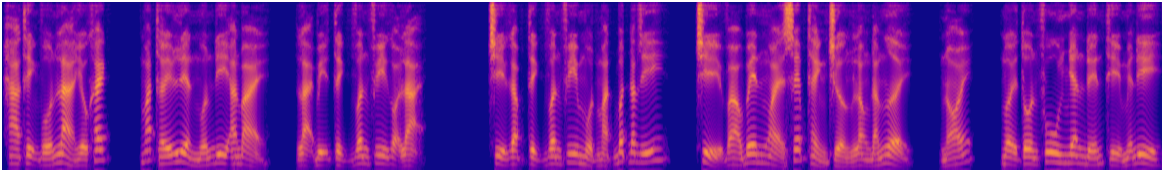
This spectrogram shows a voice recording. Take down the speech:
Hà Thịnh vốn là hiếu khách, mắt thấy liền muốn đi ăn bài, lại bị tịch Vân Phi gọi lại. Chỉ gặp tịch Vân Phi một mặt bất đắc dĩ, chỉ vào bên ngoài xếp thành trường lòng đám người, nói, mời tôn phu nhân đến thì miễn đi,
